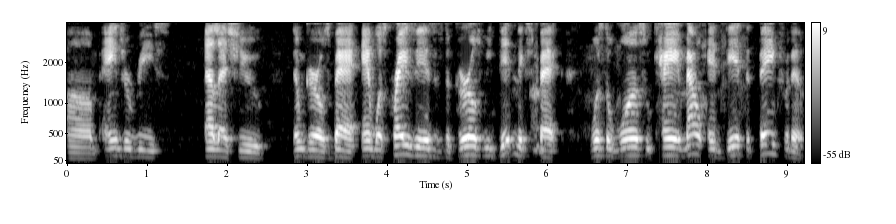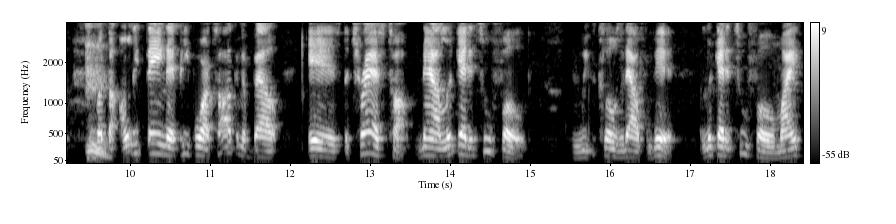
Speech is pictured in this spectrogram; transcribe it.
um, Angel Reese, LSU, them girls bad. And what's crazy is, is the girls we didn't expect was the ones who came out and did the thing for them. Mm. but the only thing that people are talking about is the trash talk. Now look at it twofold, and we can close it out from here. I look at it twofold, Mike.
